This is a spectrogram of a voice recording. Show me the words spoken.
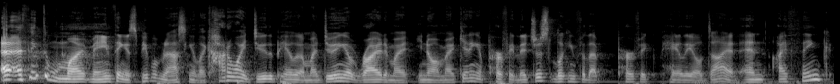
and I think the my main thing is people have been asking like, how do I do the paleo? Am I doing it right? Am I, you know, am I getting it perfect? They're just looking for that perfect paleo diet. And I think,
